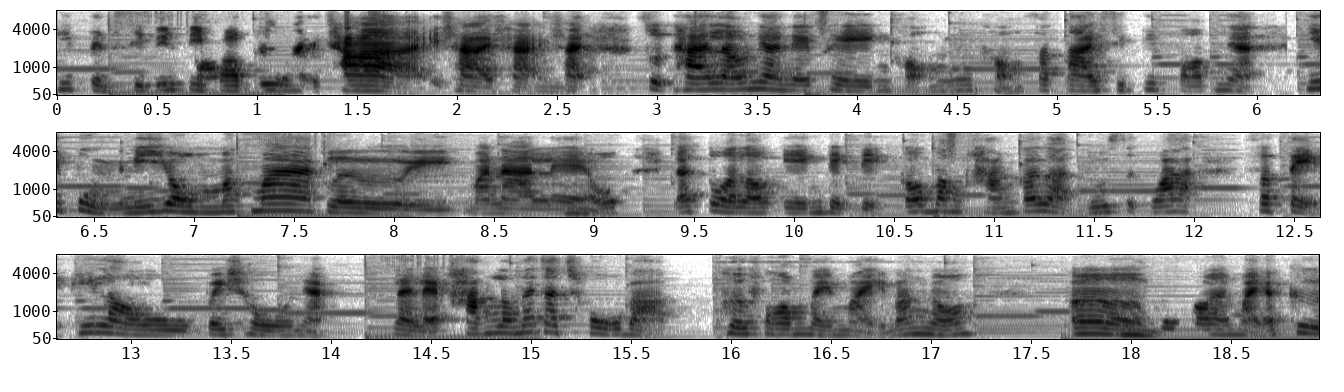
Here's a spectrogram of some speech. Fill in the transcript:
ที่เป็น city pop ด้วยใช่ใช่ใช่ใช่สุดท้ายแล้วเนี่ยในเพลงของของสไตล์ city pop เนี่ย ญี่ปุ่นนิยมมากๆเลยมานานแล้ว แล้วตัวเราเองเด็กๆ ก็บางครั้งก็แบบรู้สึกว่าสเตจที่เราไปโชว์เนี่ย หลาย ๆ ครั้งเราน่าจะโชว์แบบเพอร์ฟอร์มใหม่ ๆ บ้างเนาะ เอออืมเพอร์ฟอร์มใหม่ๆก็คือ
